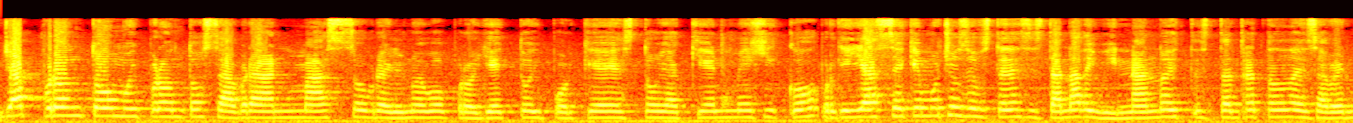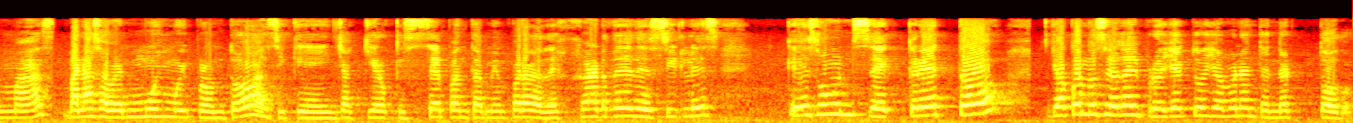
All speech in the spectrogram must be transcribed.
Ya pronto, muy pronto sabrán más sobre el nuevo proyecto y por qué estoy aquí en México, porque ya sé que muchos de ustedes están adivinando y están tratando de saber más. Van a saber muy muy pronto, así que ya quiero que sepan también para dejar de decirles que es un secreto. Ya cuando se el proyecto ya van a entender todo.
